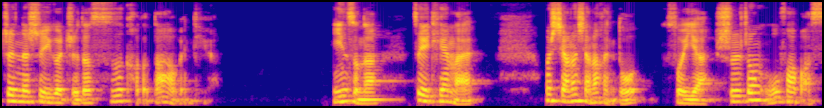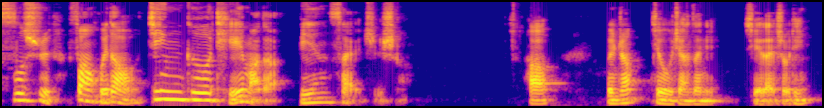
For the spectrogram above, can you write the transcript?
真的是一个值得思考的大问题啊！因此呢，这一天来，我想了想了很多。所以啊，始终无法把思绪放回到金戈铁马的边塞之上。好，本章就讲这里，谢谢大家收听，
